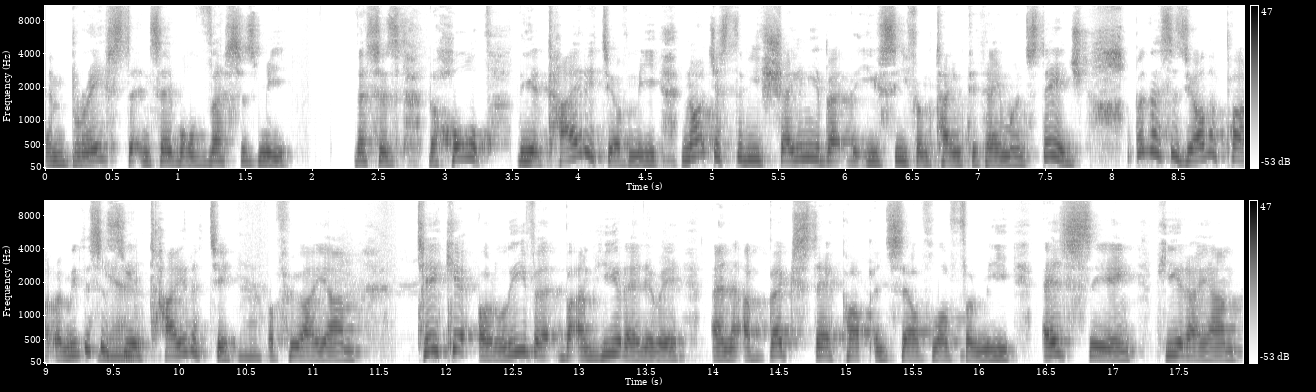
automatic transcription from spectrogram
embraced it, and said, Well, this is me. This is the whole, the entirety of me, not just the wee shiny bit that you see from time to time on stage, but this is the other part of me. This is yeah. the entirety yeah. of who I am. Take it or leave it, but I'm here anyway. And a big step up in self love for me is saying, Here I am,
